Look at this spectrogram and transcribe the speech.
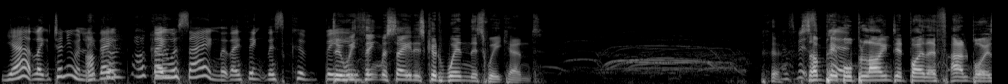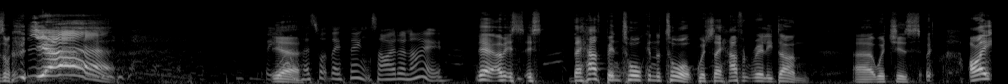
Yeah, like genuinely, Okay, they okay. they were saying that they think this could be. Do we think Mercedes could win this weekend? It's a bit Some split, people blinded by their fanboys. Yeah! but yeah, yeah. that's what they think. So I don't know. Yeah, I mean, it's, it's, they have been talking the talk, which they haven't really done, uh, which is. I.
